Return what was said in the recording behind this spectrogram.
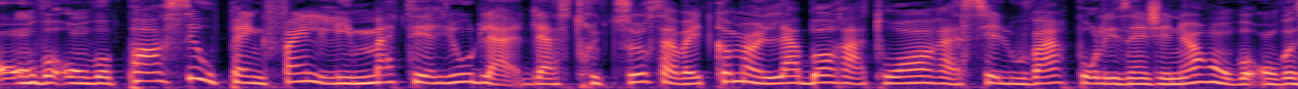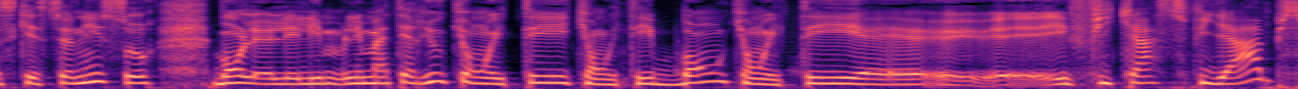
on va on va passer au peigne fin les matériaux de la, de la structure. Ça va être comme un laboratoire à ciel ouvert pour les ingénieurs. On va on va se questionner sur bon les, les, les matériaux qui ont été qui ont été bons, qui ont été euh, efficaces, fiables. Puis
